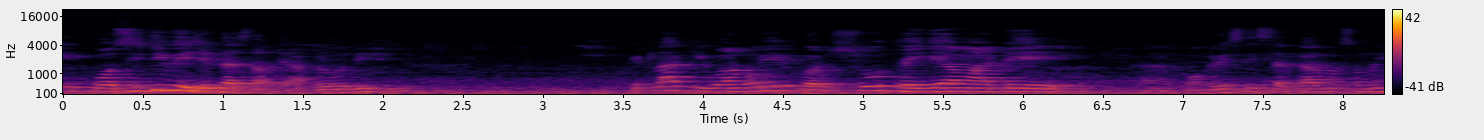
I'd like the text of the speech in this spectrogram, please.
એક પોઝિટિવ એજન્ડા સાથે આગળ વધીશું. કેટલાક યુવાનોએ વર્ષો થઈ ગયા માટે કોંગ્રેસની સરકારનો સમય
